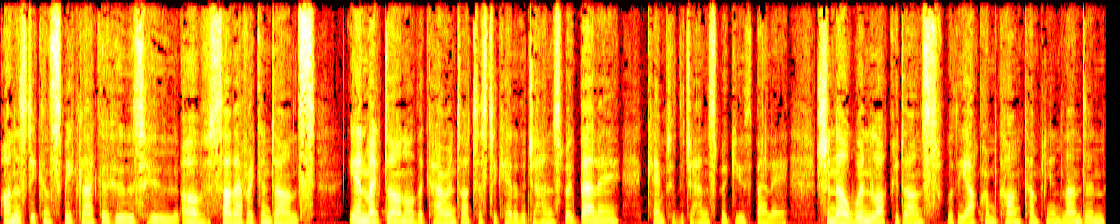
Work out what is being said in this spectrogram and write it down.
honestly can speak like a who's who of South African dance Iain MacDonald, the current artistic head of the Johannesburg Ballet, came to the Johannesburg Youth Ballet. Shanell Winlock, who danced with the Akram Khan Company in London.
